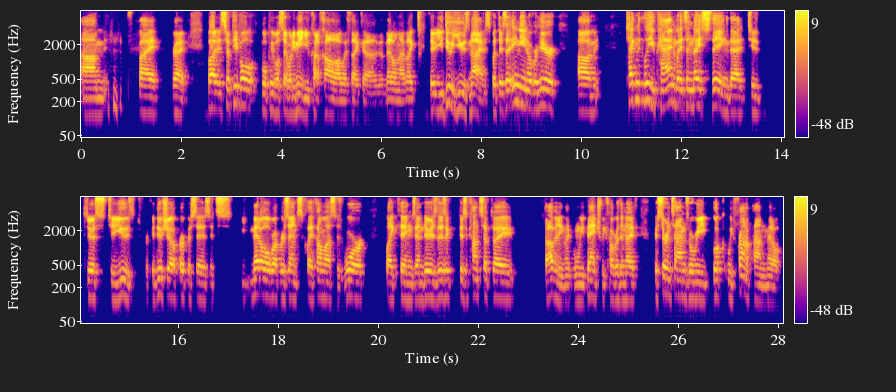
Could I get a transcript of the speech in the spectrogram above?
Um, by right, but so people well people say, what do you mean you cut a challah with like a metal knife? Like there, you do use knives, but there's an inyan over here. Um, technically you can, but it's a nice thing that to just to use for kedusha purposes. It's metal represents klei chamas as war like things, and there's there's a there's a concept by davening like when we bench we cover the knife. There's certain times where we look we frown upon metal.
